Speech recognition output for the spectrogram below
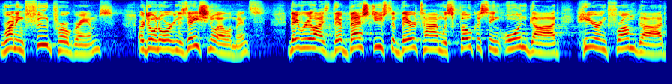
running food programs or doing organizational elements. They realized their best use of their time was focusing on God, hearing from God,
